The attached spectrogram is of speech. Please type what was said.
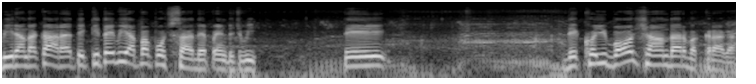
ਵੀਰਾਂ ਦਾ ਘਰ ਹੈ ਤੇ ਕਿਤੇ ਵੀ ਆਪਾਂ ਪੁੱਛ ਸਕਦੇ ਆ ਪਿੰਡ 'ਚ ਵੀ। ਤੇ ਦੇਖੋ ਜੀ ਬਹੁਤ ਸ਼ਾਨਦਾਰ ਬੱਕਰਾ ਗਾ।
